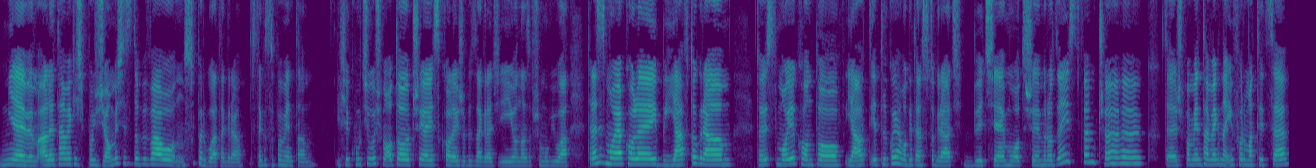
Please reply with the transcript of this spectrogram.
Nie wiem, ale tam jakieś poziomy się zdobywało. No, super była ta gra, z tego co pamiętam. I się kłóciłyśmy o to, czyja jest kolej, żeby zagrać. I ona zawsze mówiła: Teraz jest moja kolej, ja w to gram, to jest moje konto, ja, ja tylko ja mogę teraz w to grać. Bycie młodszym rodzeństwem, czek. Też pamiętam, jak na informatyce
